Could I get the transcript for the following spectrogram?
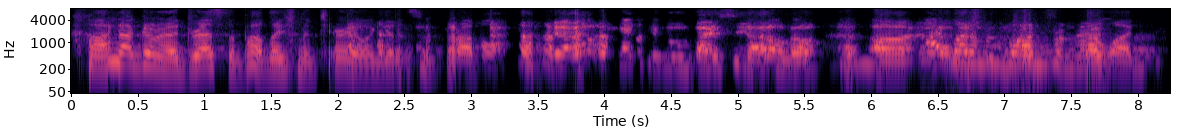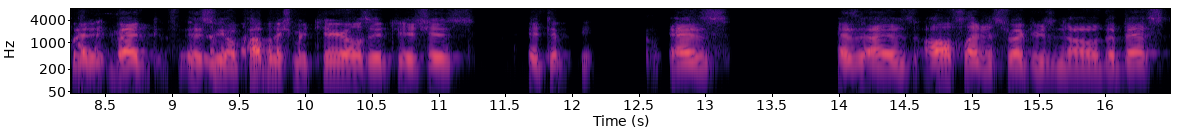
I'm not going to address the published material and get us in trouble. yeah, that would make it a little dicey. I don't know. Uh, I want to move on from that but, one. But but as you know, published materials, it, it's just it as as as all flight instructors know, the best.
